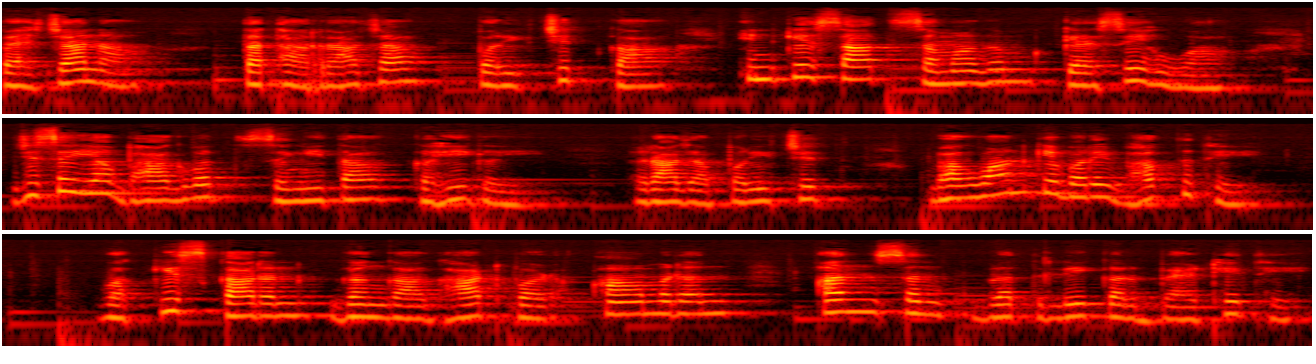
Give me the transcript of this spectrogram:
पहचाना तथा राजा परीक्षित का इनके साथ समागम कैसे हुआ? जिसे यह भागवत संहिता कही गई। राजा परीक्षित भगवान के बड़े भक्त थे। वह किस कारण गंगा घाट पर आमरन अनसन व्रत लेकर बैठे थे,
